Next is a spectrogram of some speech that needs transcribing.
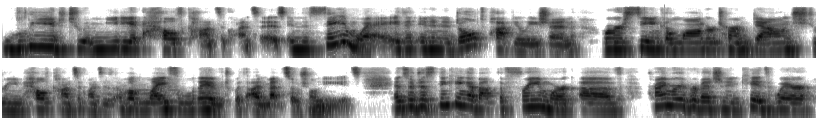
lead to immediate health consequences in the same way that in an adult population we're seeing the longer term downstream health consequences of a life lived with unmet social needs. And so just thinking about the framework of primary prevention in kids where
